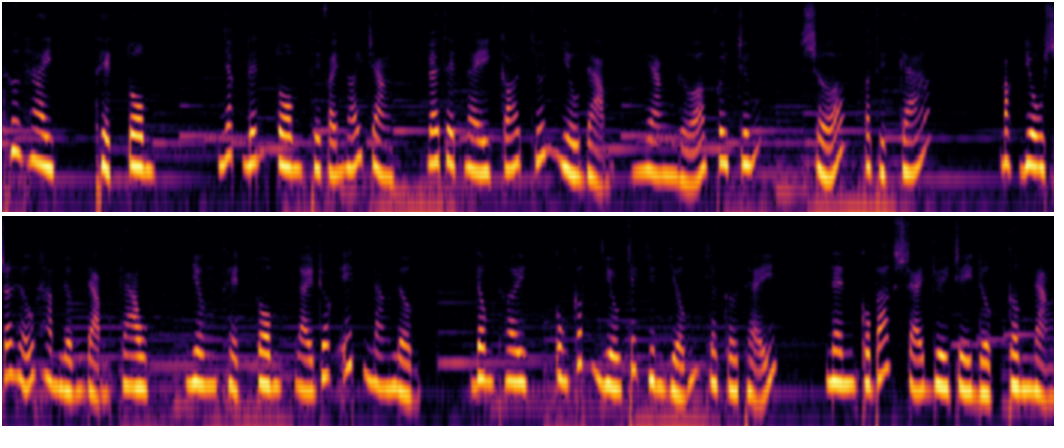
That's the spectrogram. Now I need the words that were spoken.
Thứ hai, thịt tôm. Nhắc đến tôm thì phải nói rằng loại thịt này có chứa nhiều đạm ngang ngửa với trứng, sữa và thịt cá. Mặc dù sở hữu hàm lượng đạm cao, nhưng thịt tôm lại rất ít năng lượng, đồng thời cung cấp nhiều chất dinh dưỡng cho cơ thể. nên cô bác sẽ duy trì được cân nặng,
